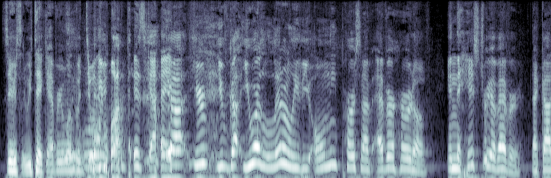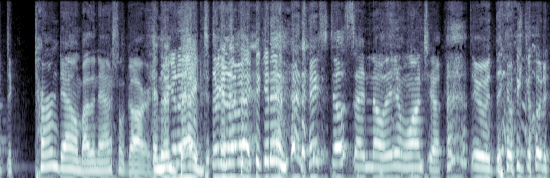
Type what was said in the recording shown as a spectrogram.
seriously, we take everyone, but do we want this guy?" Yeah, you you've got you are literally the only person I've ever heard of in the history of ever that got de- turned down by the National Guard. and then gonna begged. have- they're and gonna then a- begged to get in. And they still said no. They didn't want you. Dude, they would go to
